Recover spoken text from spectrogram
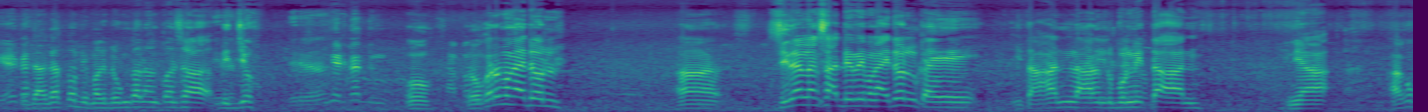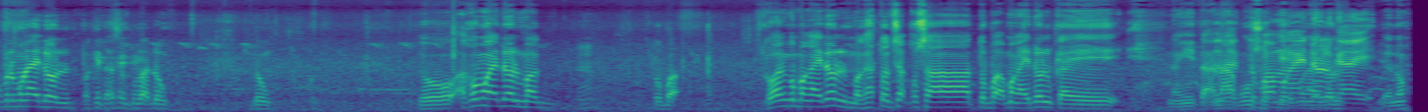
Di dagat to di magdunggan ang kuan sa video. Oh. So karon mga idol, ah sila lang sa diri mga idol kay itaan lang ang double net daan. Nya ako pa mga idol, pakita sa tuba dong. Dong. So ako mga idol mag tuba. Kuhan ko mga idol, maghatod sa ko sa tuba mga idol kay nangita na akong suki mga idol, kay- Yan oh.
